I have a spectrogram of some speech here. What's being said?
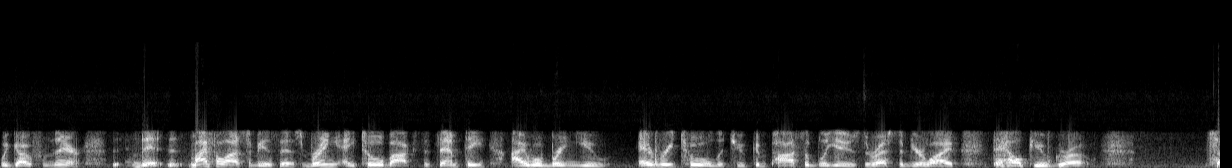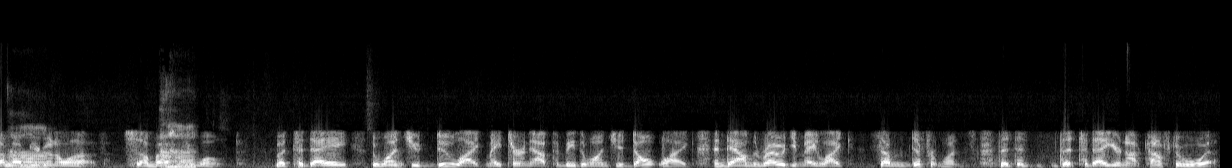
we go from there. The, my philosophy is this: bring a toolbox that's empty. I will bring you every tool that you can possibly use the rest of your life to help you grow. Some uh, of them you're uh-huh. going to love, some of uh-huh. them you won't. But today, the ones you do like may turn out to be the ones you don't like, and down the road, you may like some different ones that that, that today you're not comfortable with.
